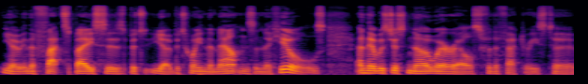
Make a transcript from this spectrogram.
you know, in the flat spaces, but you know, between the mountains and the hills, and there was just nowhere else for the factories to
